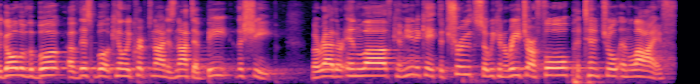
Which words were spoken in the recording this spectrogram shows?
The goal of the book of this book, Killing Kryptonite, is not to beat the sheep, but rather in love communicate the truth so we can reach our full potential in life.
